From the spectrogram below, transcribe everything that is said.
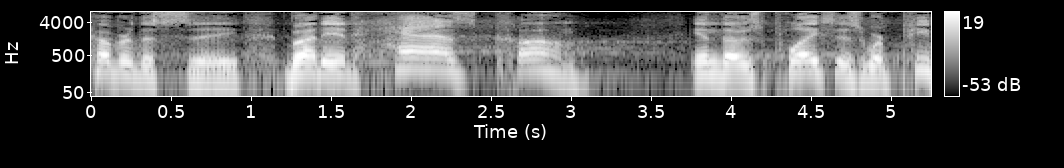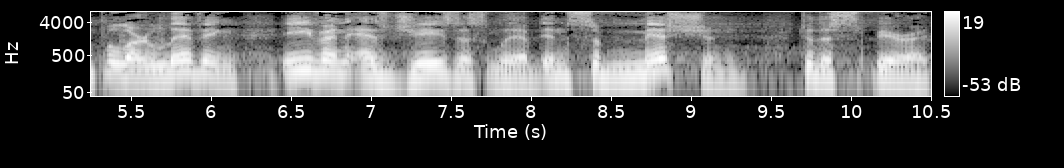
cover the sea, but it has come in those places where people are living even as Jesus lived in submission to the Spirit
